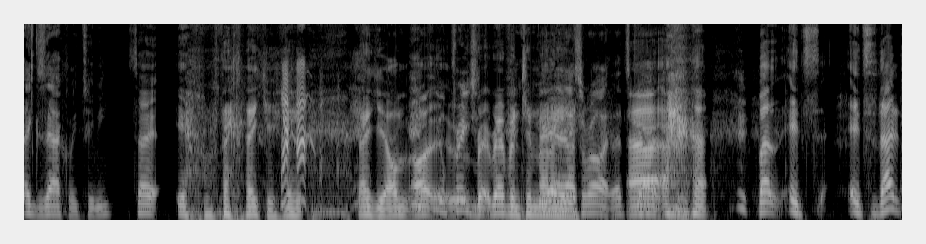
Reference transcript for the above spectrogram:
Exactly, Timmy. so yeah, thank you, thank you. Thank you. I'm, I, You're. Re- Reverend Tim Yeah, that's right. That's great. Uh, but it's it's that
